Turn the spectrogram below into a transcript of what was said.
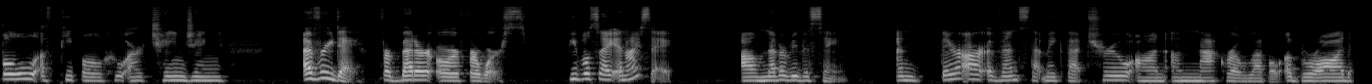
full of people who are changing every day for better or for worse. People say, and I say, I'll never be the same. And there are events that make that true on a macro level, a broad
